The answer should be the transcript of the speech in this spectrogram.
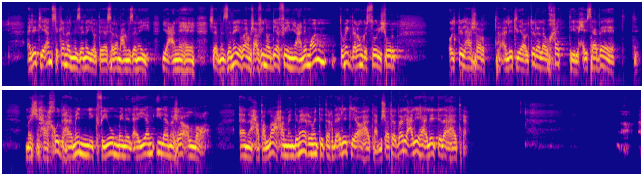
قالت لي امسك أنا الميزانية. قلت يا سلام على الميزانية. يعني الميزانيه بقى مش عارفين نوديها فين. يعني المهم to make the long story short قلت لها شرط. قالت لي قلت لها لو خدت الحسابات مش هاخدها منك في يوم من الأيام إلى ما شاء الله. أنا هطلعها من دماغي وأنت تاخدها. قالت لي آه هاتها. مش هتقدري عليها؟ قالت لي لا هاتها.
